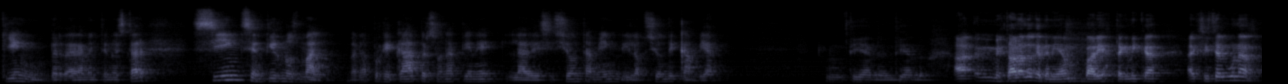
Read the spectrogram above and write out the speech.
quién verdaderamente no estar sin sentirnos mal, ¿verdad? Porque cada persona tiene la decisión también y la opción de cambiar. Entiendo, entiendo. Ah, me estaba hablando que tenían varias técnicas. ¿Existe alguna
